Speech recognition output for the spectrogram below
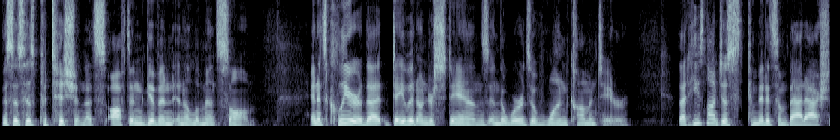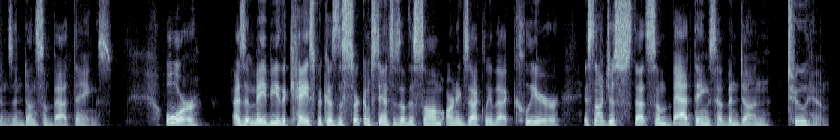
This is his petition that's often given in a lament psalm. And it's clear that David understands, in the words of one commentator, that he's not just committed some bad actions and done some bad things, or, as it may be the case, because the circumstances of this psalm aren't exactly that clear, it's not just that some bad things have been done to him.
